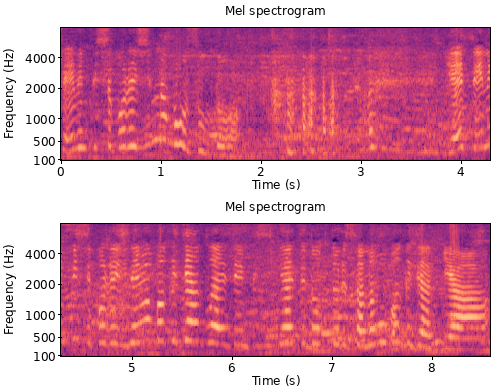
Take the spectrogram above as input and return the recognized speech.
Senin psikolojin mi bozuldu? ya senin psikolojine mi bakacaklar? Senin psikiyatri doktoru sana mı bakacak ya?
